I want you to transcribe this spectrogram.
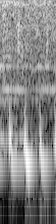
Bye.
